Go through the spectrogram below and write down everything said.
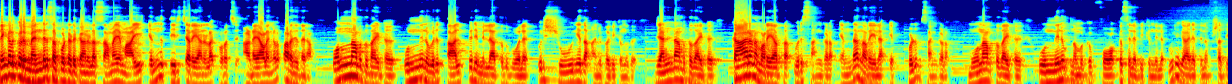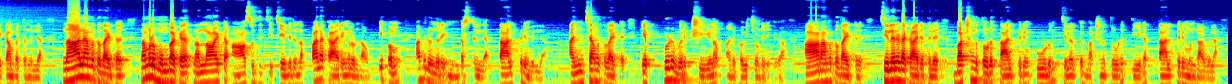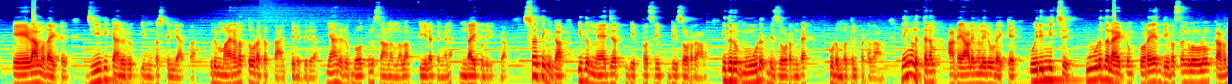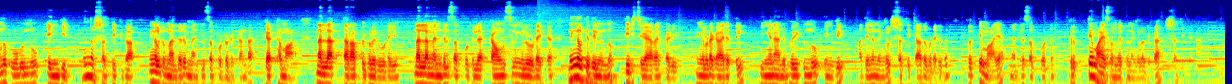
നിങ്ങൾക്കൊരു mental support എടുക്കാനുള്ള സമയമായി എന്ന് തിരിച്ചറിയാനുള്ള കുറച്ച് അടയാളങ്ങൾ പറഞ്ഞു തരാം. ഒന്നാമത്തതായിട്ട് ഒന്നിനും ഒരു താല്പര്യമില്ലാത്തതുപോലെ ഒരു ശൂന്യത അനുഭവിക്കുന്നത്. രണ്ടാമത്തതായിട്ട് കാരണമറിയാത്ത ഒരു സങ്കടം. എന്താണെന്നറിയില്ല എപ്പോഴും സങ്കടം. മൂന്നാമത്തതായിട്ട് ഒന്നിനും നമുക്ക് ഫോക്കസ് ലഭിക്കുന്നില്ല ഒരു കാര്യത്തിലും ശ്രദ്ധിക്കാൻ പറ്റുന്നില്ല. നാലാമത്തതായിട്ട് നമ്മൾ മുമ്പൊക്കെ നന്നായിട്ട് ആസ്വദിച്ച് ചെയ്തിരുന്ന പല കാര്യങ്ങളുണ്ടാവും. ഇപ്പം അതിലൊന്നൊരു ഇൻട്രസ്റ്റ് ഇല്ല താല്പര്യമില്ല. അഞ്ചാമത്തതായിട്ട് എപ്പോഴും ഒരു ക്ഷീണം അനുഭവിച്ചുകൊണ്ടിരിക്കുക. ആറാമത്തതായിട്ട് ചിലരുടെ കാര്യത്തിൽ ഭക്ഷണത്തോട് താല്പര്യം കൂടും ചിലർക്ക് ഭക്ഷണത്തോട് തീരെ താല്പര്യം ഉണ്ടാകില്ല ഏഴാമതായിട്ട് ജീവിക്കാൻ ഒരു ഇൻട്രസ്റ്റ് ഇല്ലാത്ത ഒരു മരണത്തോടൊക്കെ താല്പര്യം വരിക. ഞാനൊരു ബോത്തൽസ് ആണെന്നുള്ള ഫീലൊക്കെ ഇങ്ങനെ ഉണ്ടായിക്കൊണ്ടിരിക്കുക. ശ്രദ്ധിക്കുക ഇത് മേജർ ഡിപ്രസീവ് ഡിസോർഡർ ആണ്. ഇതൊരു മൂഡ് ഡിസോർഡറിന്റെ കുടുംബത്തിൽപ്പെട്ടതാണ്. നിങ്ങൾ ഇത്തരം അടയാളങ്ങളിലൂടെയൊക്കെ ഒരുമിച്ച് കൂടുതലായിട്ടും കുറേ ദിവസങ്ങളോളം കടന്നു പോകുന്നു എങ്കിൽ നിങ്ങൾ ശ്രദ്ധിക്കുക നിങ്ങൾക്ക് നല്ലൊരു മെന്റൽ സപ്പോർട്ട് എടുക്കേണ്ട ഘട്ടമാണ്. നല്ല തെറാപ്പികളിലൂടെയും നല്ല മെന്റൽ സപ്പോർട്ടിലെ കൗൺസിലിങ്ങിലൂടെയൊക്കെ നിങ്ങൾക്ക് ഇതിൽ നിന്നും തിരിച്ചു കയറാൻ കഴിയും. നിങ്ങളുടെ കാര്യത്തിൽ ഇങ്ങനെ അനുഭവിക്കുന്നു എങ്കിൽ അതിനെ നിങ്ങൾ ശ്രദ്ധിക്കാതെ വിടരുത്. കൃത്യമായ മെന്റൽ സപ്പോർട്ട് കൃത്യമായ സമയത്ത് നിങ്ങൾ എടുക്കാൻ ശ്രദ്ധിക്കുക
